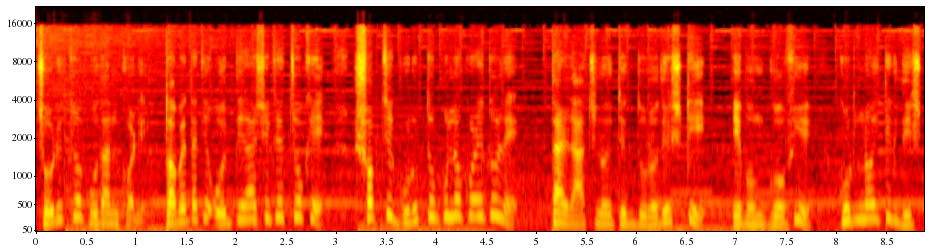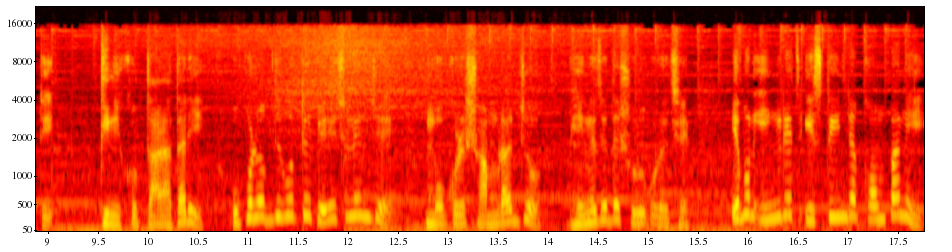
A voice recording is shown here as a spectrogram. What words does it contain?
চরিত্র প্রদান করে। তবে তাকে ঐতিহাসিকের চোখে সবচেয়ে গুরুত্বপূর্ণ করে তোলে তার রাজনৈতিক দূরদৃষ্টি এবং গভীর কূটনৈতিক দৃষ্টি। তিনি খুব তাড়াতাড়ি উপলব্ধি করতে পেরেছিলেন যে মোগল সাম্রাজ্য ভেঙে যেতে শুরু করেছে এবং ইংরেজ ইস্ট ইন্ডিয়া কোম্পানি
